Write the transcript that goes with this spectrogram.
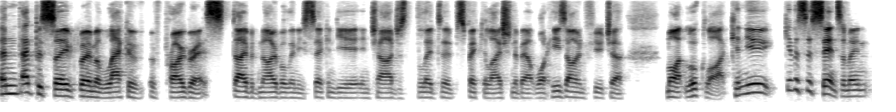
And that perceived boom a lack of, of progress, David Noble in his second year in charge has led to speculation about what his own future might look like. Can you give us a sense? I mean,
